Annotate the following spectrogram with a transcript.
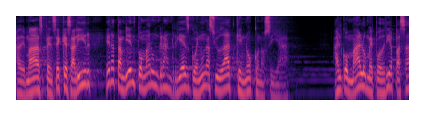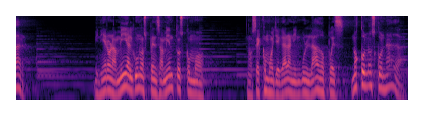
Además, pensé que salir era también tomar un gran riesgo en una ciudad que no conocía. Algo malo me podría pasar. Vinieron a mí algunos pensamientos como, no sé cómo llegar a ningún lado, pues no conozco nada.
